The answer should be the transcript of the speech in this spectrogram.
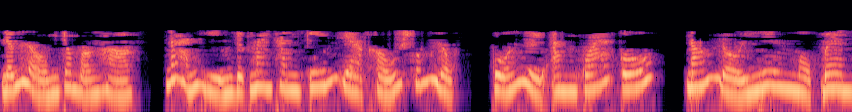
lẫn lộn trong bọn họ, nó hãnh diện được mang thanh kiếm và khẩu súng lục của người Anh quá cố, nón đội nghiêng một bên.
